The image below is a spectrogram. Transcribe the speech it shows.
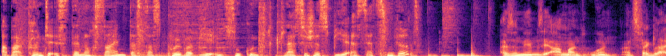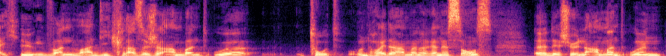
Aber könnte es dennoch sein, dass das Pulverbier in Zukunft klassisches Bier ersetzen wird? Also nehmen Sie Armbanduhren als Vergleich. Irgendwann war die klassische Armbanduhr tot. Und heute haben wir eine Renaissance äh, der schönen Armbanduhren,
